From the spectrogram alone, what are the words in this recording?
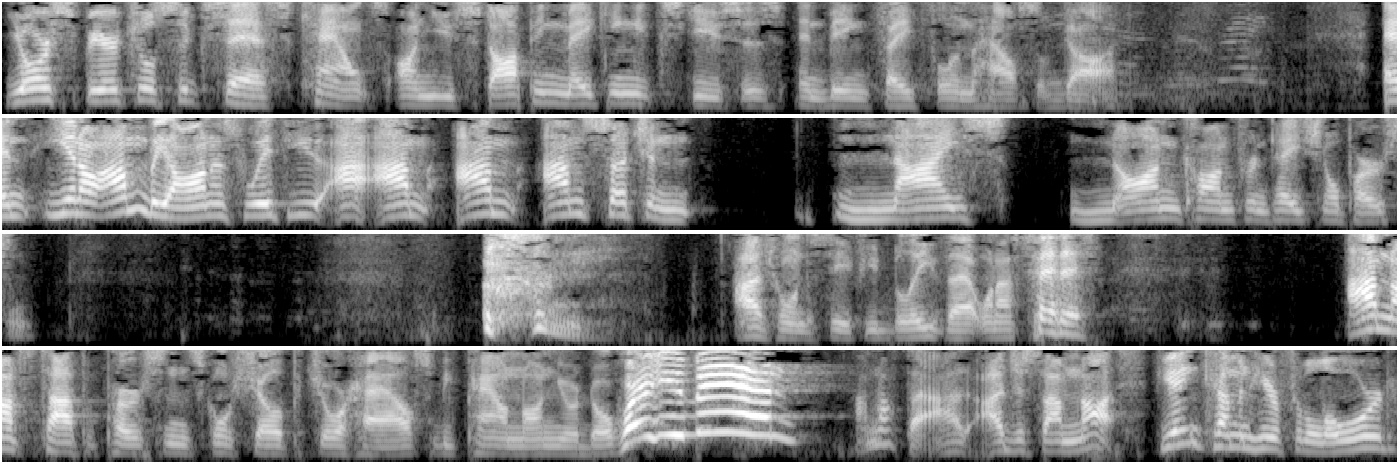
Your spiritual success counts on you stopping making excuses and being faithful in the house of God. And you know, I'm gonna be honest with you. I, I'm I'm I'm such a nice, non-confrontational person. I just wanted to see if you'd believe that when I said it. I'm not the type of person that's going to show up at your house and be pounding on your door. Where you been? I'm not that. I, I just, I'm not. If you ain't coming here for the Lord,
